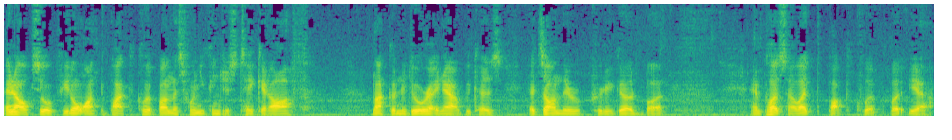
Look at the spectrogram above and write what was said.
And also, if you don't want the pocket clip on this one, you can just take it off. Not going to do it right now because it's on there pretty good, but... And plus, I like the pocket clip, but yeah.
